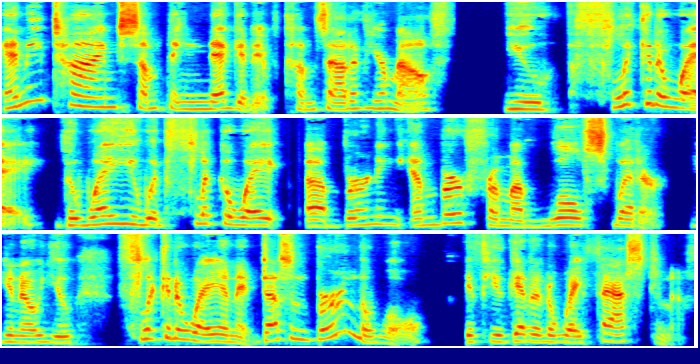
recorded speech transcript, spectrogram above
anytime something negative comes out of your mouth, you flick it away the way you would flick away a burning ember from a wool sweater. You know, you flick it away and it doesn't burn the wool if you get it away fast enough.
